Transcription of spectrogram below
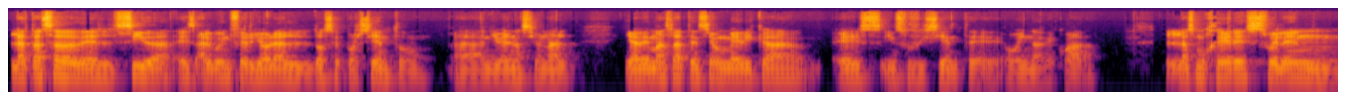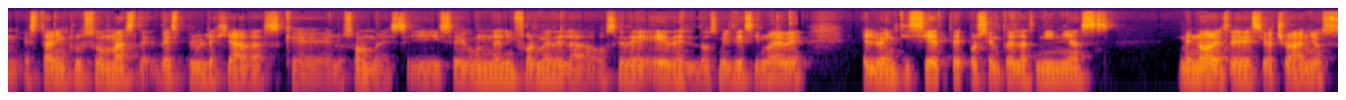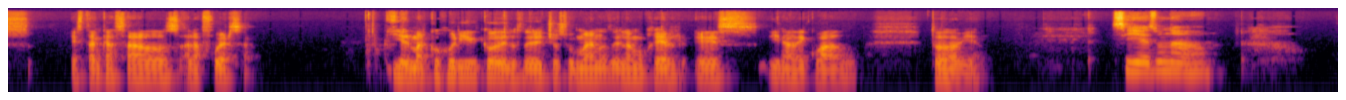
La tasa del SIDA es algo inferior al 12% a nivel nacional y además la atención médica es insuficiente o inadecuada las mujeres suelen estar incluso más desprivilegiadas que los hombres y según el informe de la OCDE del 2019, el 27% de las niñas menores de 18 años están casados a la fuerza. Y el marco jurídico de los derechos humanos de la mujer es inadecuado todavía. Sí, es una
